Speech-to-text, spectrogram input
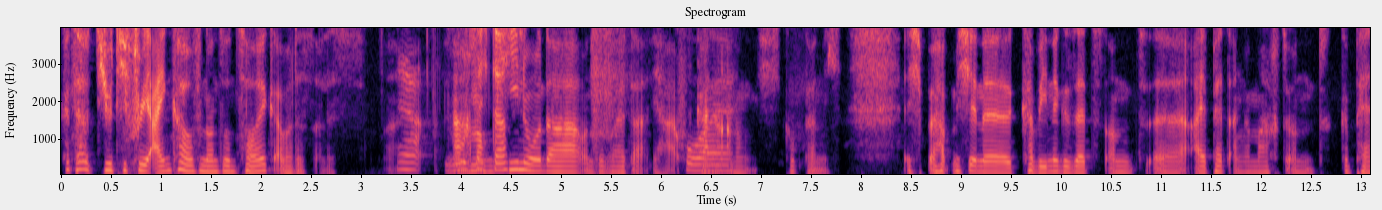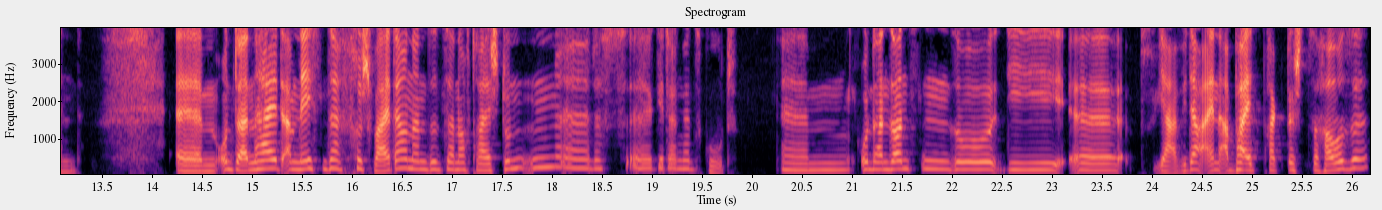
Kannst auch Duty-Free einkaufen und so ein Zeug, aber das ist alles. Äh, ja, lohnt sich das? Kino da und so weiter. Ja, cool. keine Ahnung, ich guck da nicht. Ich habe mich in eine Kabine gesetzt und äh, iPad angemacht und gepennt. Ähm, und dann halt am nächsten Tag frisch weiter und dann sind es da noch drei Stunden. Äh, das äh, geht dann ganz gut. Ähm, und ansonsten so die äh, ja Wiedereinarbeit praktisch zu Hause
